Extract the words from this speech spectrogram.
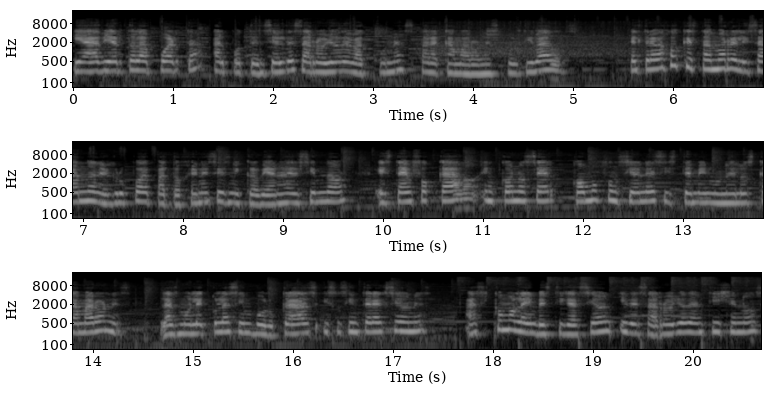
y ha abierto la puerta al potencial desarrollo de vacunas para camarones cultivados. El trabajo que estamos realizando en el grupo de patogénesis microbiana del CIMNOR está enfocado en conocer cómo funciona el sistema inmune de los camarones, las moléculas involucradas y sus interacciones, así como la investigación y desarrollo de antígenos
